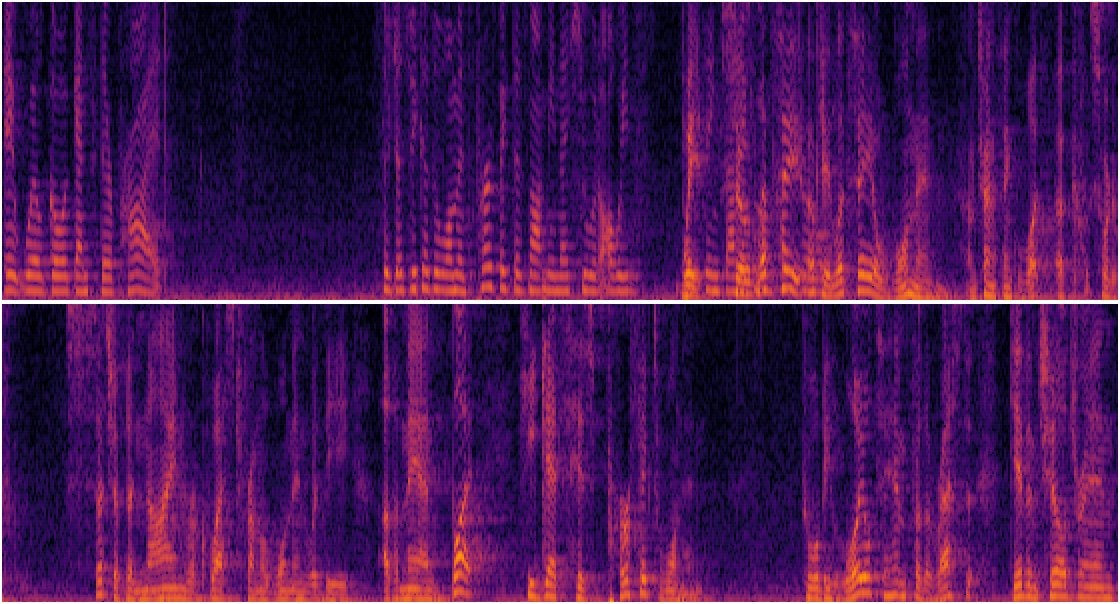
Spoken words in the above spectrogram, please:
it will go against their pride. So just because a woman's perfect does not mean that he would always do Wait, things that so make him let's say, okay, let's say a woman, I'm trying to think what a sort of such a benign request from a woman would be of a man, but he gets his perfect woman who will be loyal to him for the rest, give him children.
